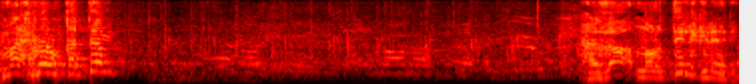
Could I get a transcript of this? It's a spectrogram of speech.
مرحبا نقدم هذا نور الدين القناني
